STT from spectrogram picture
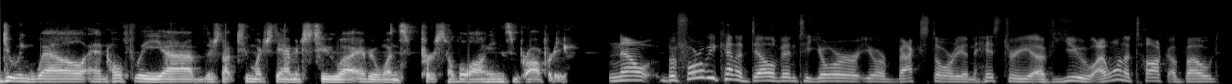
doing well and hopefully uh, there's not too much damage to uh, everyone's personal belongings and property now before we kind of delve into your your backstory and the history of you i want to talk about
